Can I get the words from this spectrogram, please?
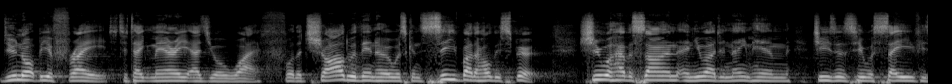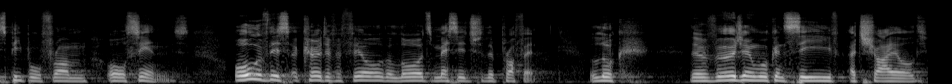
Do not be afraid to take Mary as your wife, for the child within her was conceived by the Holy Spirit. She will have a son, and you are to name him Jesus, who will save his people from all sins. All of this occurred to fulfill the Lord's message to the prophet Look, the virgin will conceive a child.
